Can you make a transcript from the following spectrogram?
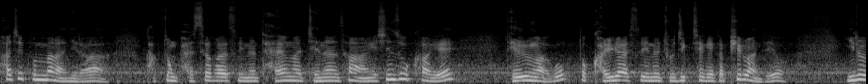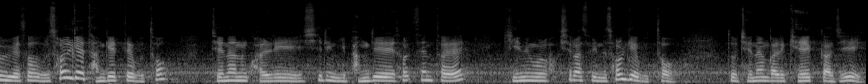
화재뿐만 아니라 각종 발생할 수 있는 다양한 재난 상황에 신속하게 대응하고 또 관리할 수 있는 조직 체계가 필요한데요. 이를 위해서 우리 설계 단계 때부터 재난 관리 실인 이 방재 설- 센터의 기능을 확실할 수 있는 설계부터 또 재난 관리 계획까지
